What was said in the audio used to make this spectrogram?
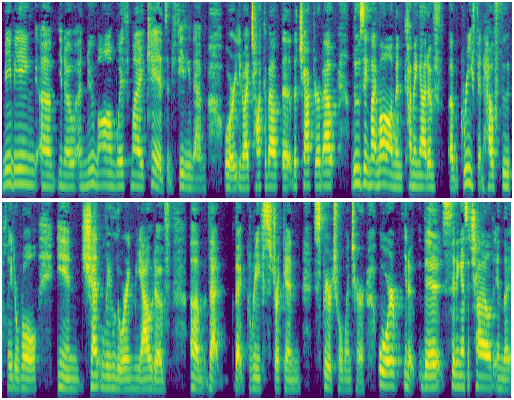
me being, um, you know, a new mom with my kids and feeding them. Or, you know, I talk about the, the chapter about losing my mom and coming out of, of grief and how food played a role in gently luring me out of um, that that grief stricken spiritual winter or you know the sitting as a child in the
